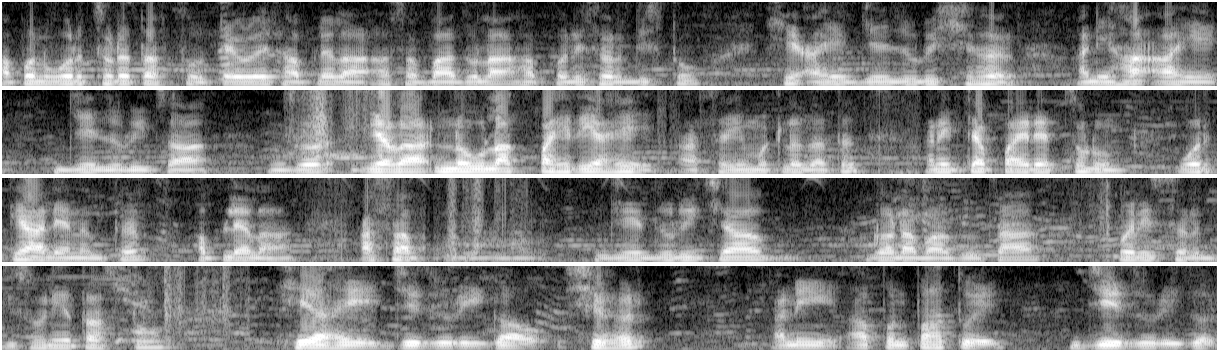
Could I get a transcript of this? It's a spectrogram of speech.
आपण वर चढत असतो त्यावेळेस आपल्याला असा बाजूला हा परिसर दिसतो. हे आहे जेजुरी शहर आणि हा आहे जेजुरीचा गड याला नऊ लाख पायरी आहे असंही म्हटलं जातं आणि त्या पायऱ्या चढून वरती आल्यानंतर आपल्याला असा जेजुरीच्या गडाबाजूचा परिसर दिसून येत असतो. हे आहे जेजुरी गाव शहर आणि आपण पाहतोय जेजुरी गड.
